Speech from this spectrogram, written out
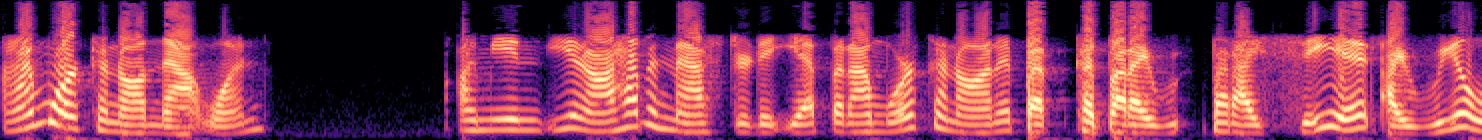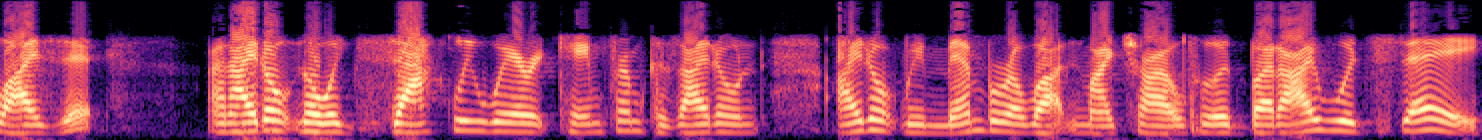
I'm working on that one. I mean, you know, I haven't mastered it yet, but I'm working on it. But but I but I see it, I realize it, and I don't know exactly where it came from because I don't I don't remember a lot in my childhood. But I would say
